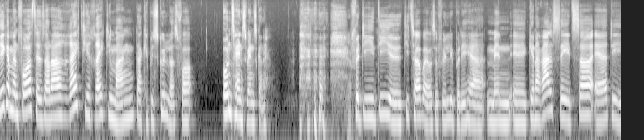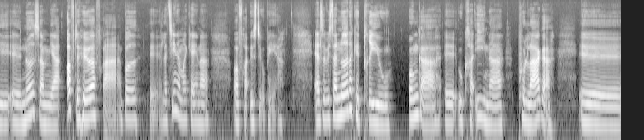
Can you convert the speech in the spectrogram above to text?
Det kan man forestille sig, at der er rigtig, rigtig mange, der kan beskylde os for, undtagen svenskerne. ja. Fordi de, øh, de topper jo selvfølgelig på det her. Men øh, generelt set, så er det øh, noget, som jeg ofte hører fra både øh, latinamerikanere og fra østeuropæere. Altså hvis der er noget, der kan drive ungarer, øh, ukrainere, polakker, øh,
